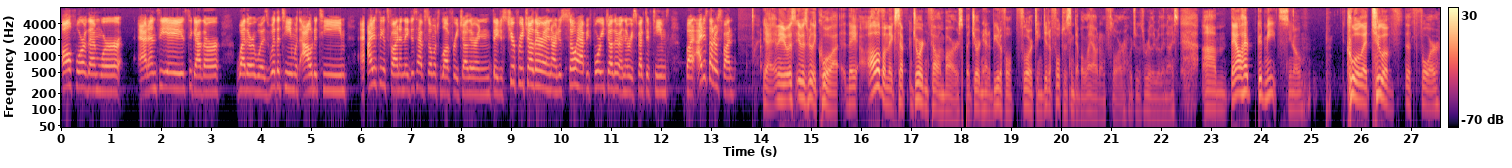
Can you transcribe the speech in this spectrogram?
all four of them were at NCAAs together, whether it was with a team, without a team. And I just think it's fun and they just have so much love for each other and they just cheer for each other and are just so happy for each other and their respective teams. But I just thought it was fun. Yeah, I mean it was it was really cool. They all of them except Jordan fell on bars, but Jordan had a beautiful floor team. Did a full twisting double layout on floor, which was really really nice. Um, they all had good meets. You know, cool that two of the four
